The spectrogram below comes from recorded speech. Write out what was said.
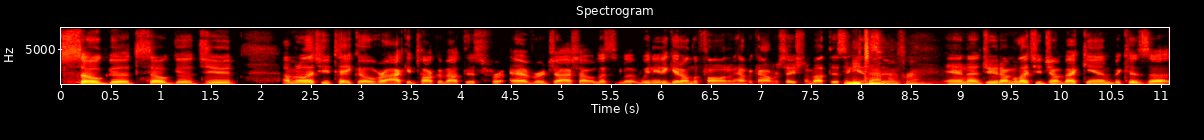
So good, so good, Jude. I'm going to let you take over. I can talk about this forever, Josh. I, let's let, we need to get on the phone and have a conversation about this anytime, again soon. my friend. And uh, Jude, I'm going to let you jump back in because uh,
